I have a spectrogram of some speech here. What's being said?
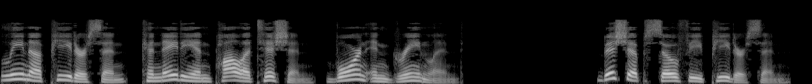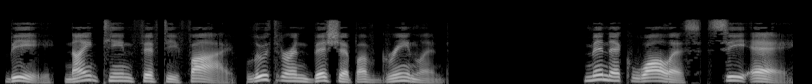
Lena Pedersen, Canadian politician, born in Greenland Bishop Sophie Petersen B. 1955, Lutheran Bishop of Greenland Minik Wallace C.A.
